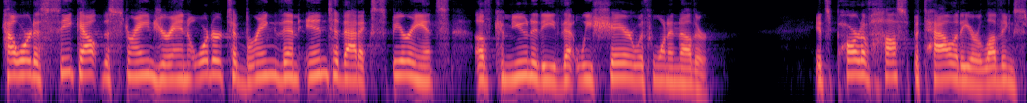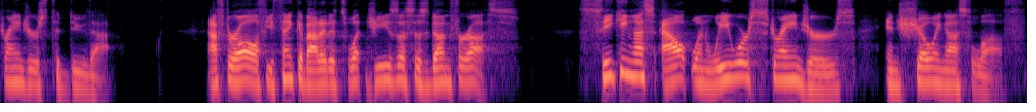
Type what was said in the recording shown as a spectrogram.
How we're to seek out the stranger in order to bring them into that experience of community that we share with one another. It's part of hospitality or loving strangers to do that. After all, if you think about it, it's what Jesus has done for us, seeking us out when we were strangers and showing us love.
